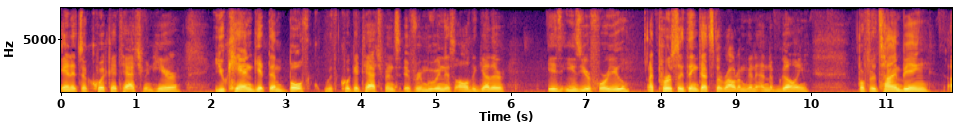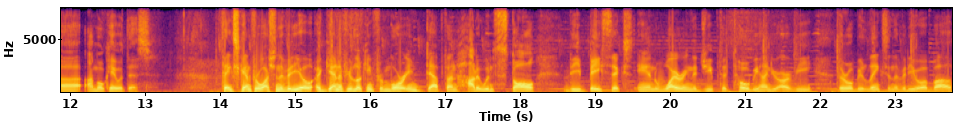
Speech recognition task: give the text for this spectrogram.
and it's a quick attachment here. You can get them both with quick attachments if removing this all together is easier for you. I personally think that's the route I'm gonna end up going, but for the time being, uh, I'm okay with this. Thanks again for watching the video. Again, if you're looking for more in-depth on how to install the basics and wiring the Jeep to tow behind your RV, there will be links in the video above.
